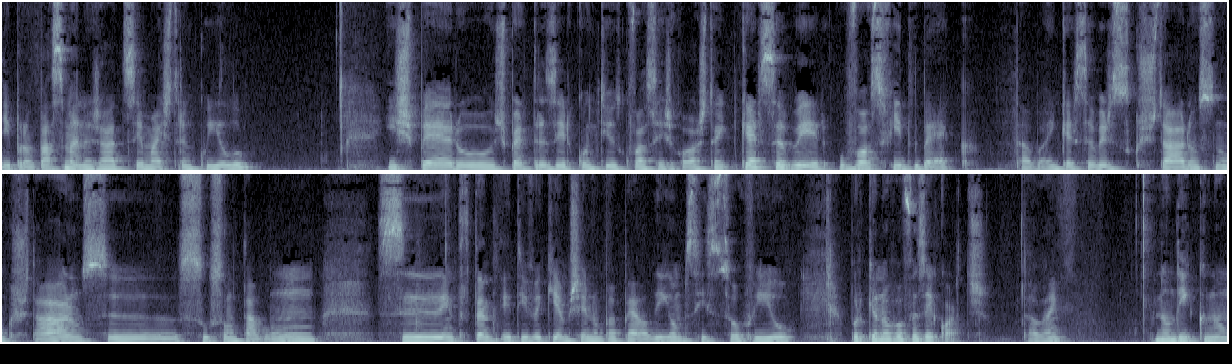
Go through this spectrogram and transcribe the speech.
E pronto, para a semana já há de ser mais tranquilo e espero, espero trazer conteúdo que vocês gostem. Quero saber o vosso feedback, tá bem? Quero saber se gostaram, se não gostaram, se, se o som está bom, se entretanto eu estive aqui a mexer num papel, digam-me se isso se ouviu, porque eu não vou fazer cortes, tá bem? Não digo que não,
